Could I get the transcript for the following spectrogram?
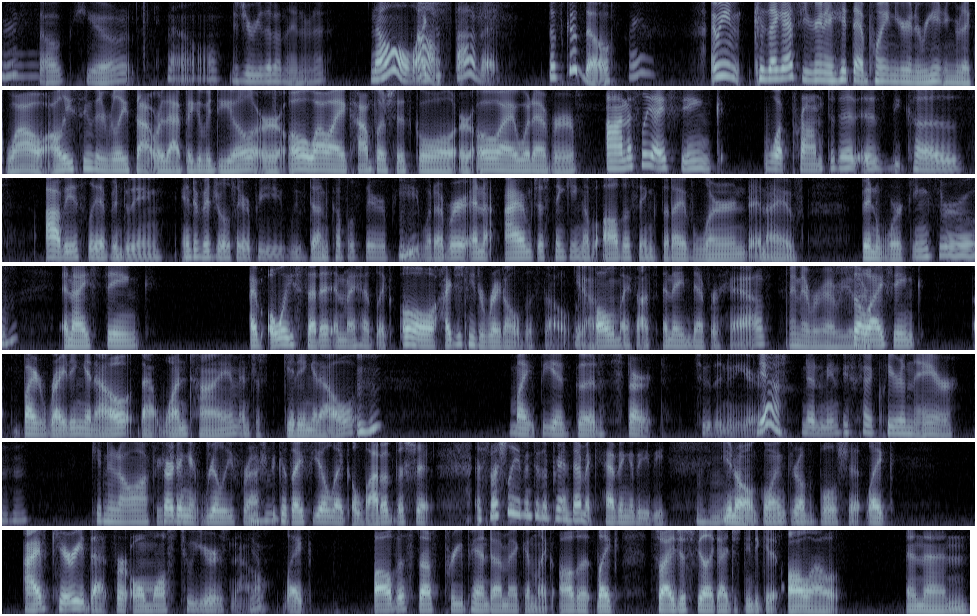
You're so cute. No. Did you read that on the internet? No, I Oh. just thought of it. That's good though. Right. I mean, because I guess you're gonna hit that point and you're gonna read it and you're like, wow, all these things I really thought were that big of a deal, or oh wow, I accomplished this goal, or oh I whatever. Honestly, I think what prompted it is because obviously I've been doing individual therapy, we've done couples therapy, whatever, and I'm just thinking of all the things that I've learned and I've been working through. Mhm. And I think I've always said it in my head like, "Oh, I just need to write all this out." Like Yeah. all of my thoughts and I never have. I never have either. So I think by writing it out that one time and just getting it out Mhm. might be a good start to the new year. yeah, You know what I mean? it's kind of clearing the air, Mhm. getting it all off. Your Starting it really fresh Mhm. because I feel like a lot of the shit, especially even through the pandemic, having a baby, Mhm. you know, going through all the bullshit, like I've carried that for almost two years now. Yep. Like all the stuff pre pandemic and like all the, like, so I just feel like I just need to get it all out and then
